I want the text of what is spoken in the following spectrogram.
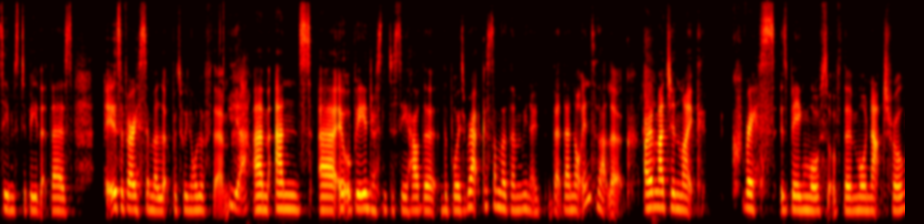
Seems to be that there's it is a very similar look between all of them. Yeah. Um, and uh, it will be interesting to see how the the boys react because some of them, you know, that they're not into that look. I imagine like Chris is being more sort of the more natural,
